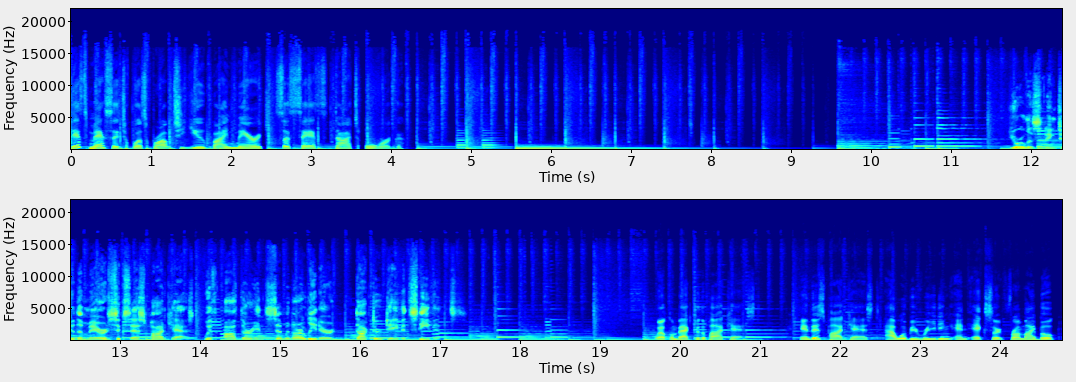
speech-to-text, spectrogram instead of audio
This message was brought to you by MarriageSuccess.org. You're listening to the Marriage Success Podcast with author and seminar leader, Dr. David Stevens. Welcome back to the podcast. In this podcast, I will be reading an excerpt from my book,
